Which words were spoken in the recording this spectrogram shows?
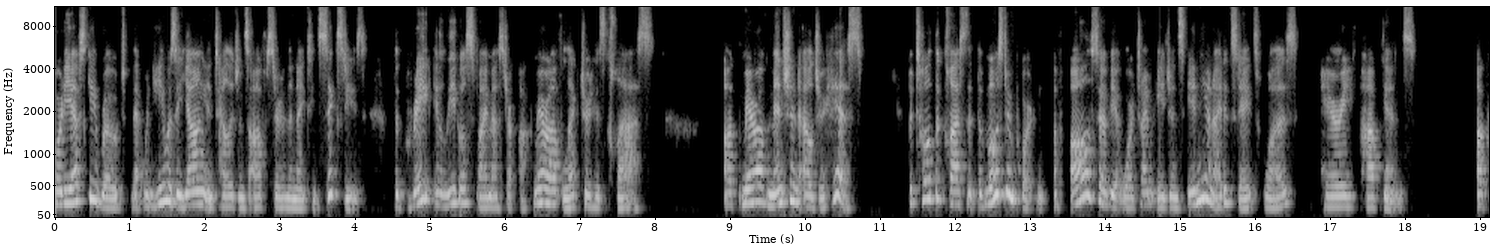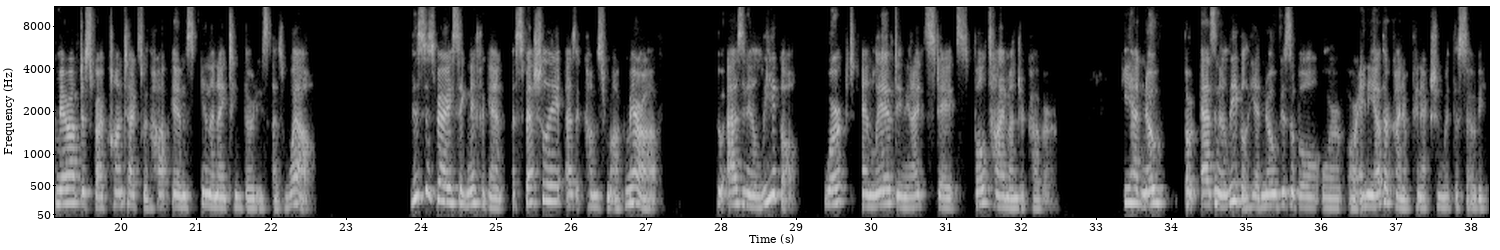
Gordievsky wrote that when he was a young intelligence officer in the 1960s, the great illegal spy master Akhmerov lectured his class. Akhmerov mentioned Alger Hiss, but told the class that the most important of all Soviet wartime agents in the United States was Harry Hopkins. Akhmerov described contacts with Hopkins in the 1930s as well. This is very significant, especially as it comes from Akhmerov, who, as an illegal, worked and lived in the United States full time undercover. He had no, oh, as an illegal, he had no visible or, or any other kind of connection with the Soviet,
